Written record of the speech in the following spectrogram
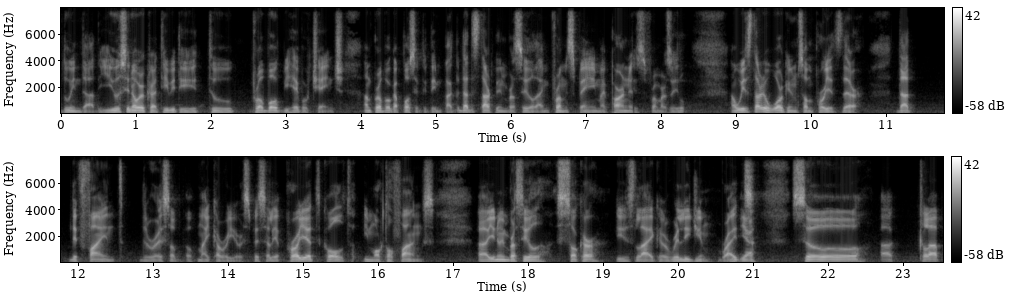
doing that, using our creativity to provoke behavior change and provoke a positive impact. But that started in Brazil. I'm from Spain. My partner is from Brazil, and we started working on some projects there that defined the rest of, of my career, especially a project called Immortal Fans. Uh, you know, in Brazil, soccer is like a religion, right? Yeah. So a club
